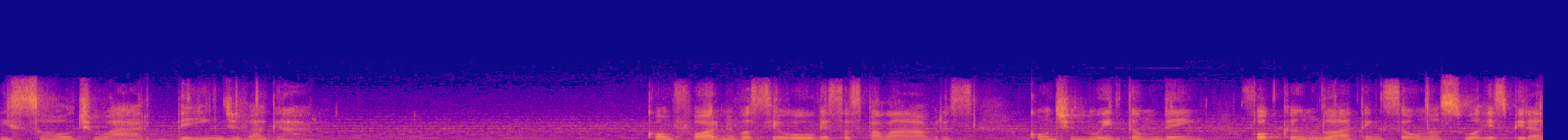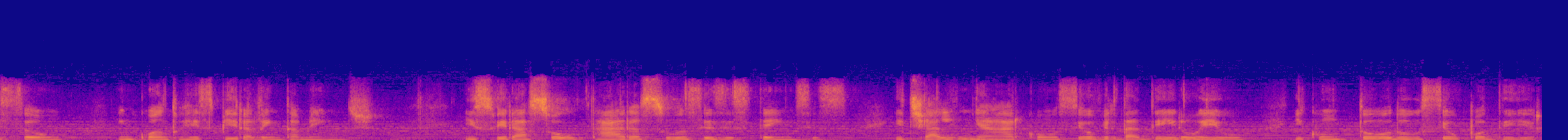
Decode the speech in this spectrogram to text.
e solte o ar bem devagar. Conforme você ouve essas palavras, continue também focando a atenção na sua respiração enquanto respira lentamente. Isso irá soltar as suas resistências e te alinhar com o seu verdadeiro eu e com todo o seu poder.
